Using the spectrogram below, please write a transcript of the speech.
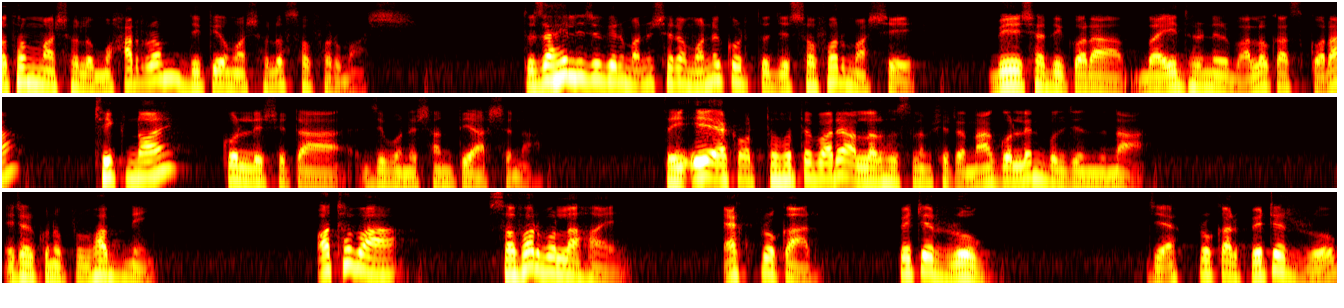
প্রথম মাস হলো মুহাররম, দ্বিতীয় মাস হলো সফর মাস। তো জাহিলি যুগের মানুষেরা মনে করত যে সফর মাসে বিয়ে শাদি করা বা এই ধরনের ভালো কাজ করা ঠিক নয়, করলে সেটা জীবনে শান্তি আসে না। তাই এ এক অর্থ হতে পারে, আল্লাহ রহুসলাম সেটা না করলেন, বলছেন না, এটার কোনো প্রভাব নেই। অথবা সফর বলা হয় এক প্রকার পেটের রোগ। যে এক প্রকার পেটের রোগ,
